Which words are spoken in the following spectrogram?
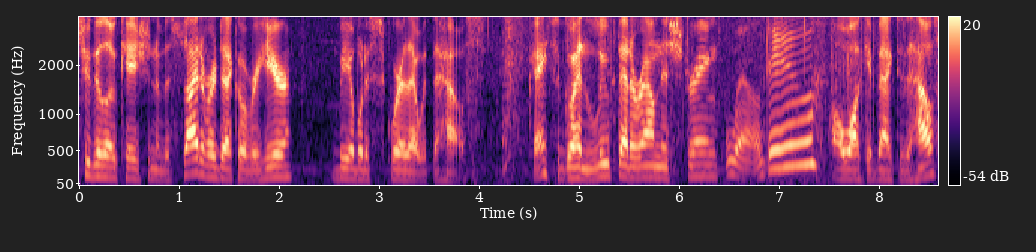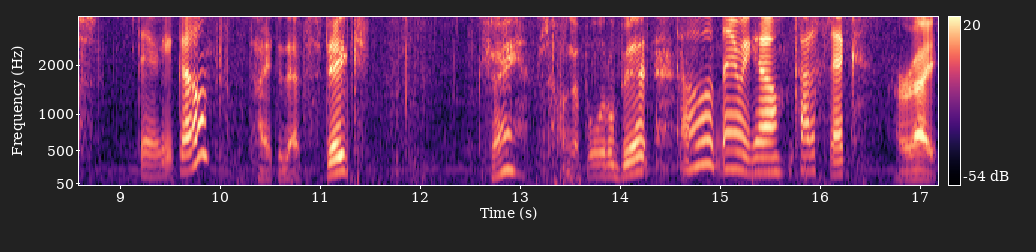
to the location of the side of our deck over here, be able to square that with the house. Okay, so go ahead and loop that around this string. Will do. I'll walk it back to the house. There you go. Tie it to that stake. Okay, just hung up a little bit. Oh, there we go, caught a stick. All right,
